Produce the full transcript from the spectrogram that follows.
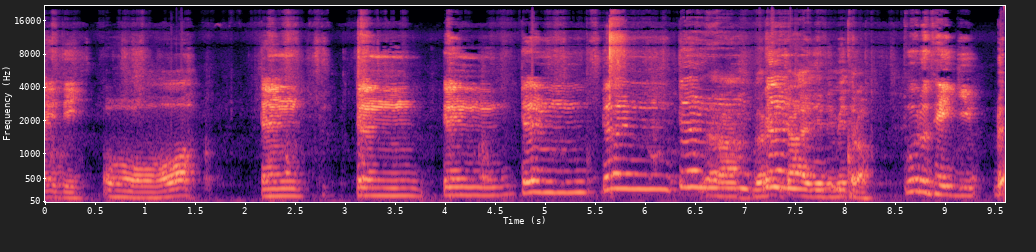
વૈધી ઓહો. ટન ટન ટન ટન ટન ટન ગરમ. ચડાવી દીધી મિત્રો. પૂરું થઈ ગયું. બે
